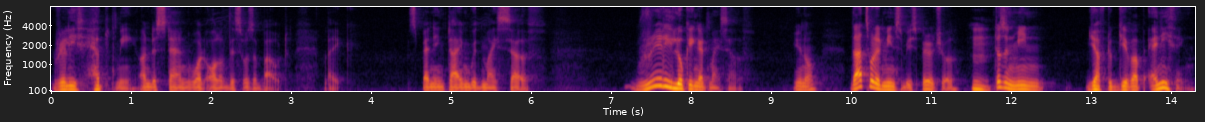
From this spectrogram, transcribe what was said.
really helped me understand what all of this was about. Like spending time with myself, really looking at myself, you know? That's what it means to be spiritual. Hmm. Doesn't mean you have to give up anything.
